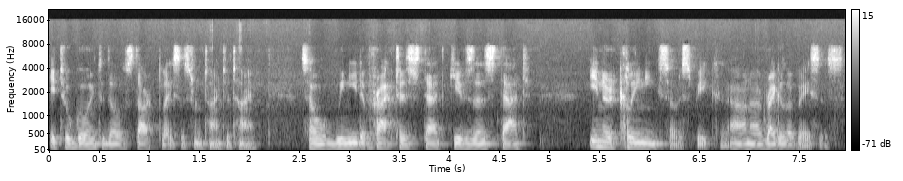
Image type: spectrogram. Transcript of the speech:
it will go into those dark places from time to time. So we need a practice that gives us that inner cleaning, so to speak, on a regular basis.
